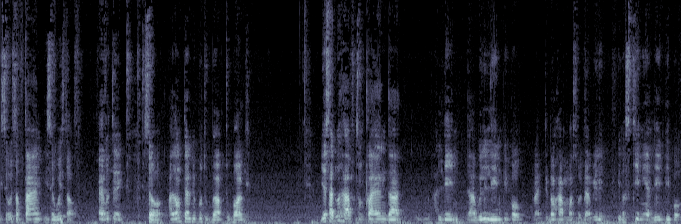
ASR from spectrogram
It's a waste of time. It's a waste of everything. So I don't tell people to bulk to bulk. Yes, I do have some clients that are lean. They are really lean people. Like they don't have muscle. They're really you know skinny and lean people.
